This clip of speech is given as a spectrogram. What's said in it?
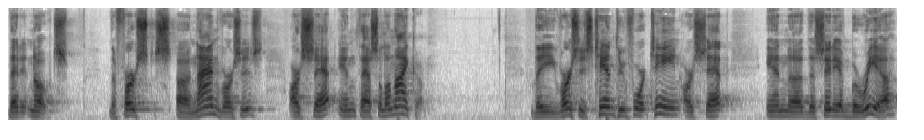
that it notes. The first uh, nine verses are set in Thessalonica. The verses 10 through 14 are set in uh, the city of Berea,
